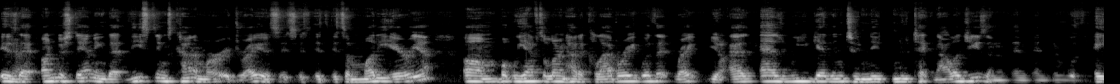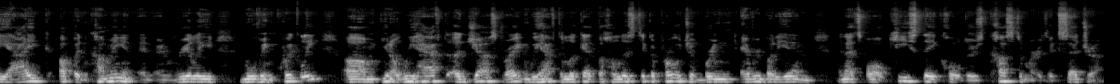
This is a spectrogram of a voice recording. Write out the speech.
is yeah. that understanding that these things kind of merge, right? It's it's, it's, it's a muddy area. Um, but we have to learn how to collaborate with it, right? You know, as, as we get into new, new technologies and, and, and with AI up and coming and, and, and really moving quickly, um, you know, we have to adjust, right? And we have to look at the holistic approach of bringing everybody in, and that's all key stakeholders, customers, etc.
